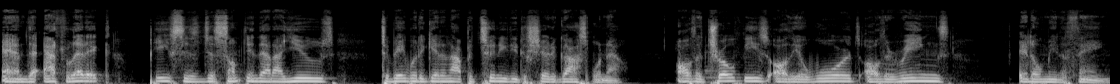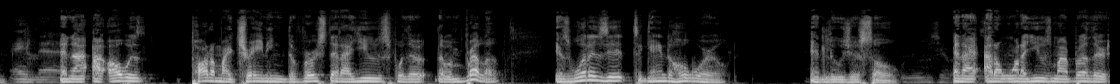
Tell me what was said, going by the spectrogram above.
and the athletic piece is just something that I use to be able to get an opportunity to share the gospel now. All the trophies, all the awards, all the rings, it don't mean a thing. Amen. And I, I always part of my training, the verse that I use for the, the umbrella is what is it to gain the whole world and lose your soul? and I, I don't want to use my brother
